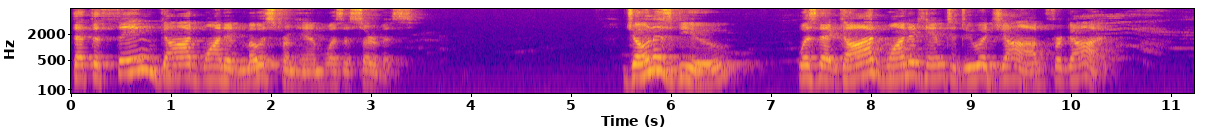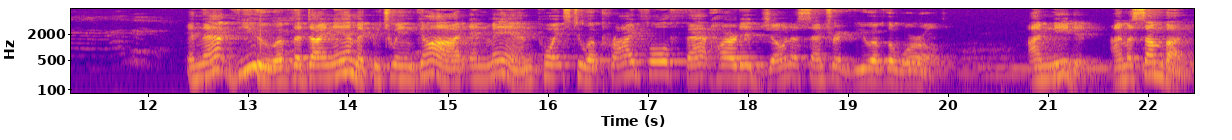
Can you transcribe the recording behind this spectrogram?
that the thing God wanted most from him was a service. Jonah's view was that God wanted him to do a job for God. And that view of the dynamic between God and man points to a prideful, fat hearted, Jonah centric view of the world. I'm needed. I'm a somebody.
